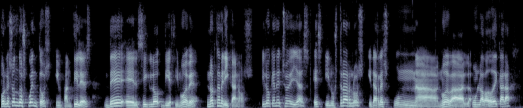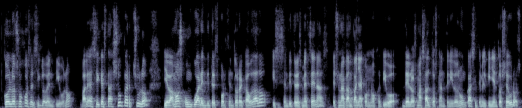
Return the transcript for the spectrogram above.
Porque son dos cuentos infantiles del siglo XIX norteamericanos. Y lo que han hecho ellas es ilustrarlos y darles una nueva, un lavado de cara con los ojos del siglo XXI, ¿vale? Así que está súper chulo. Llevamos un 43% recaudado y 63 mecenas. Es una campaña con un objetivo de los más altos que han tenido nunca, 7.500 euros,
